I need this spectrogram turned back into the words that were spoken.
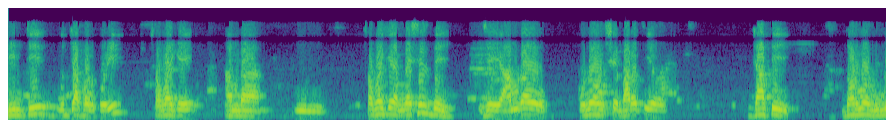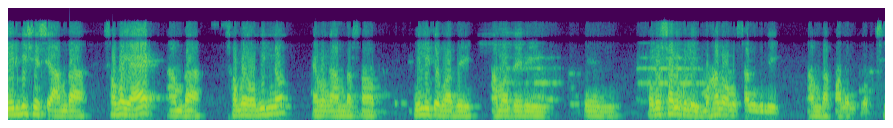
দিনটি উদযাপন করি। সবাইকে আমরা সবাইকে মেসেজ দেই যে আমরাও কোনো অংশে ভারতীয় জাতি, ধর্ম নির্বিশেষে আমরা সবাই এক, আমরা সবাই অভিন্ন এবং আমরা সব মিলিতভাবে আমাদের এই অনুষ্ঠানগুলি, মহান অনুষ্ঠানগুলি আমরা পালন করছি।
